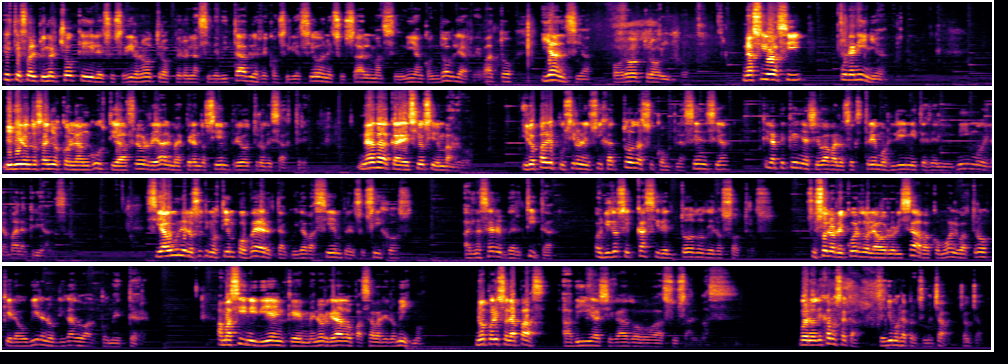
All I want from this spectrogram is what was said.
Este fue el primer choque y le sucedieron otros, pero en las inevitables reconciliaciones sus almas se unían con doble arrebato y ansia por otro hijo. Nació así una niña, Vivieron dos años con la angustia a flor de alma esperando siempre otro desastre. Nada acaeció sin embargo, y los padres pusieron en su hija toda su complacencia que la pequeña llevaba a los extremos límites del mimo y la mala crianza. Si aún en los últimos tiempos Berta cuidaba siempre de sus hijos, al nacer Bertita olvidóse casi del todo de los otros su solo recuerdo la horrorizaba como algo atroz que la hubieran obligado a cometer. A Mazzini bien que en menor grado pasábale lo mismo. No por eso la paz había llegado a sus almas. Bueno, dejamos acá. Seguimos la próxima. Chao, chao, chao.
